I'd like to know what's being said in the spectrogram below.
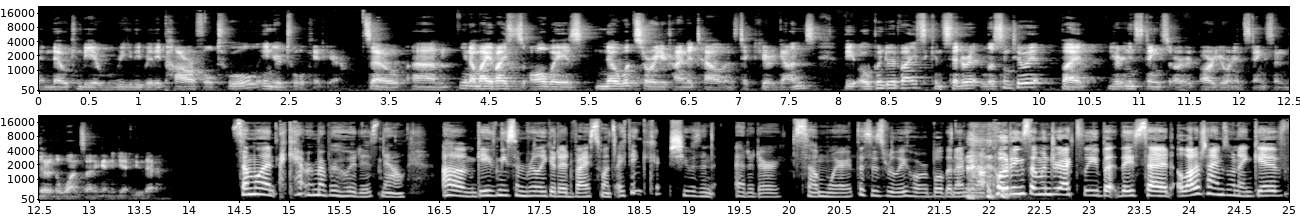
and no can be a really, really powerful tool in your toolkit here. So, um, you know, my advice is always know what story you're trying to tell and stick to your guns. Be open to advice, consider it, listen to it, but your instincts are, are your instincts, and they're the ones that are going to get you there someone i can't remember who it is now um, gave me some really good advice once. I think she was an editor somewhere. This is really horrible that i'm not quoting someone directly but they said a lot of times when i give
